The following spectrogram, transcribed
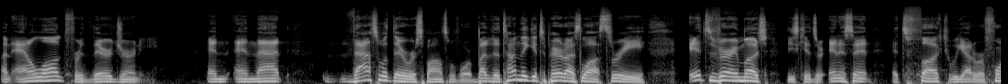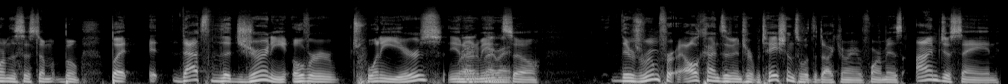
an analog for their journey, and and that that's what they're responsible for. By the time they get to Paradise Lost three, it's very much these kids are innocent. It's fucked. We got to reform the system. Boom. But it, that's the journey over twenty years. You know Right, what I mean? right, right. So there's room for all kinds of interpretations of what the documentary reform is. I'm just saying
